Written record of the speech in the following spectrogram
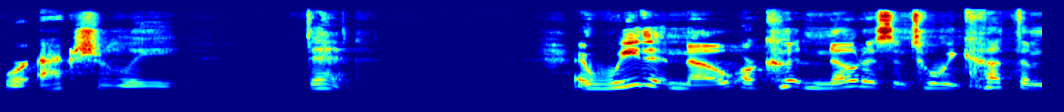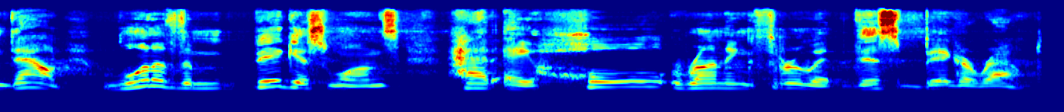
were actually dead. And we didn't know or couldn't notice until we cut them down. One of the biggest ones had a hole running through it this big around,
